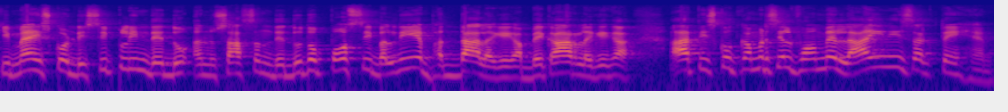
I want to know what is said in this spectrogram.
कि मैं इसको डिसिप्लिन दे दूँ, अनुशासन दे दूँ तो पॉसिबल नहीं है भद्दा लगेगा, बेकार लगेगा। आप इसको कमर्शियल फॉर्म में ला ही नहीं सकते हैं।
